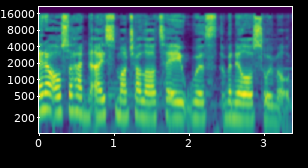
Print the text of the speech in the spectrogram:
and I also had an iced matcha latte with vanilla soy milk.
